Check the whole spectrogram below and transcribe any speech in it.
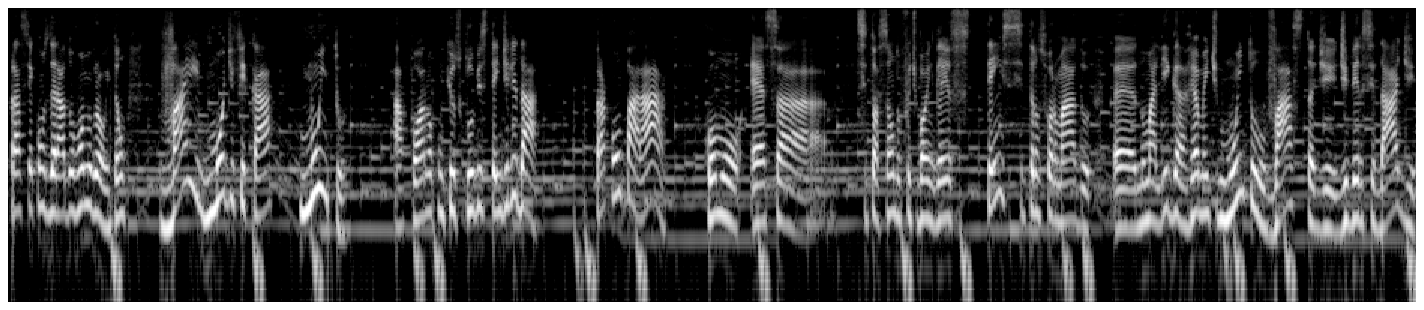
para ser considerado homegrown. Então, vai modificar muito a forma com que os clubes têm de lidar. Para comparar como essa situação do futebol inglês tem se transformado é, numa liga realmente muito vasta de diversidade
